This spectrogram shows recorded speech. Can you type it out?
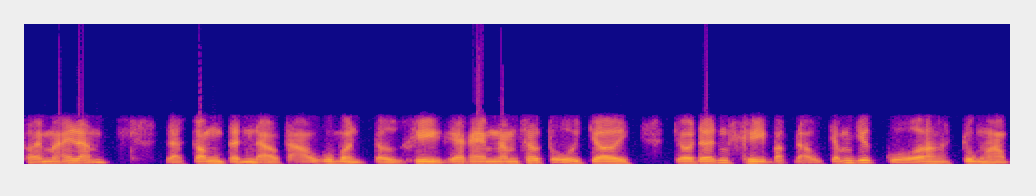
thoải mái lắm. Là công trình đào tạo của mình từ khi các em năm, sáu tuổi chơi cho đến khi bắt đầu chấm dứt của trung học,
